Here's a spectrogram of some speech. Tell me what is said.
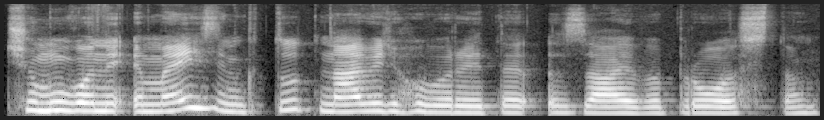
Чому вони Amazing? Тут навіть говорити зайве просто.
